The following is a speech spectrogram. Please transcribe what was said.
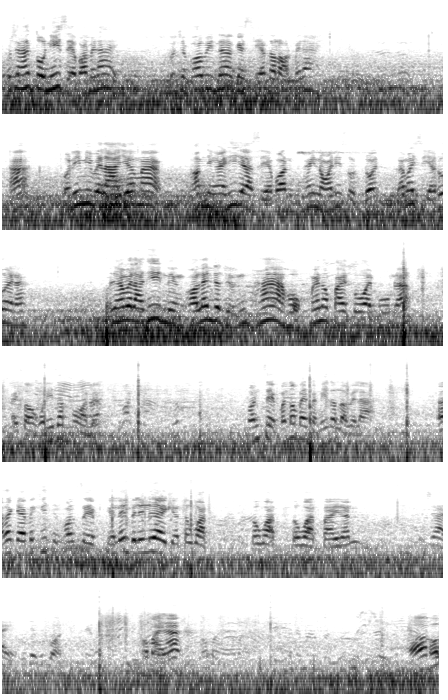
เพราะฉะนั้นตัวนี้เสียบอลไม่ได้ โดยเฉพาะวินเนอร์แกเสียตลอดไม่ได้ฮะตัวนี้มีเวลาเยอะมากทำยังไงที่จะเสียบอลให้น้อยที่สุดโดยแล้วไม่เสียด้วยนะ เพราะฉะนั้นเวลาที่หนึ่งพอเล่นจะถึงห้าหกไม่ต้องไปตัวไอ้ภูมิแล้วไอ้สองคนนี้ซัพพอร์ตแล้วคอนเซปต์มันต้องเป็นแบบนี้ตลอดเวลาแต่ถ้าแกไม่คิดถึงคอนเซปต์แกเล่นไปเรื่อยๆแกตวัดตวัดตวัดไปนั้น ใช่ไม่ใช่ฟุตบอลเอาใหม่นะเอาใหม่เอาใหม่พร้อมพร้อม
